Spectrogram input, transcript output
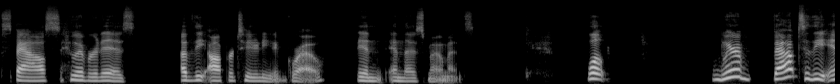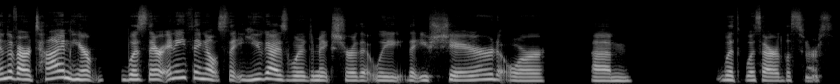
spouse, whoever it is, of the opportunity to grow in in those moments. Well, we're about to the end of our time here. Was there anything else that you guys wanted to make sure that we that you shared or um with with our listeners?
